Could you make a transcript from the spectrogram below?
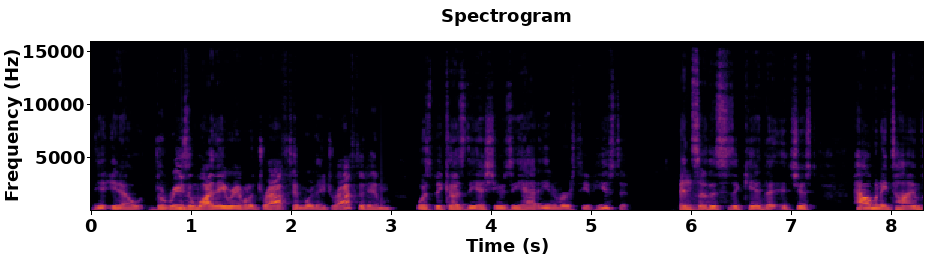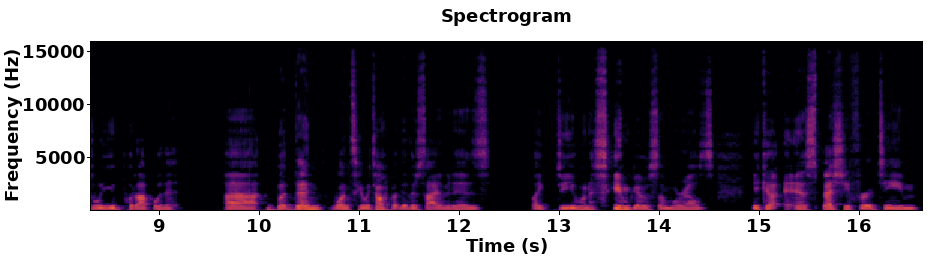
You know, the reason why they were able to draft him where they drafted him was because the issues he had at the University of Houston. And mm-hmm. so this is a kid that it's just how many times will you put up with it? Uh, but then once we talk about the other side of it is like, do you want to see him go somewhere else? Because and especially for a team,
